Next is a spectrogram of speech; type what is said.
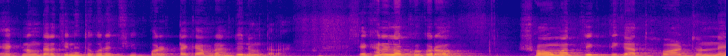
এক নং দ্বারা চিহ্নিত করেছি পরেরটাকে আমরা দুই নং দ্বারা। এখানে লক্ষ্য করো সমাত্রিক দ্বিঘাত হওয়ার জন্যে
